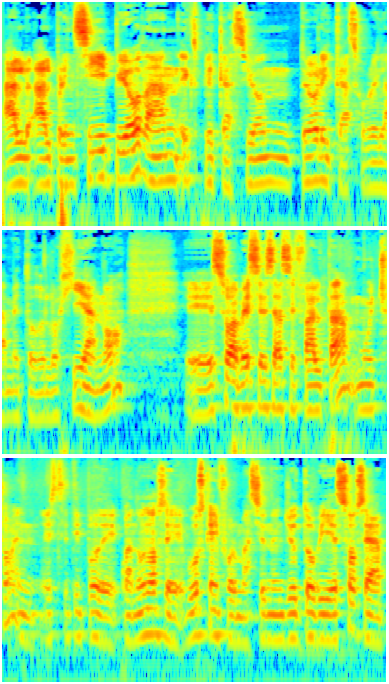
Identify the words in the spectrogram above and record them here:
al, al, principio dan explicación teórica sobre la metodología, ¿no? Eh, eso a veces hace falta mucho en este tipo de cuando uno se busca información en YouTube y eso, o sea,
